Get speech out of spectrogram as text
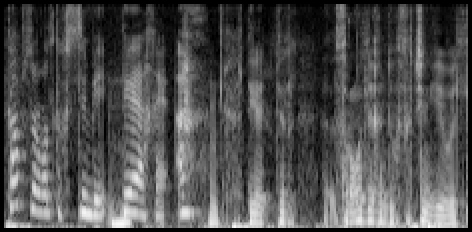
Топ сургууль төгссөн би. Тэгээ яах юм. Тэгээд тэр сургуулийн төгсөгч нь гэвэл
